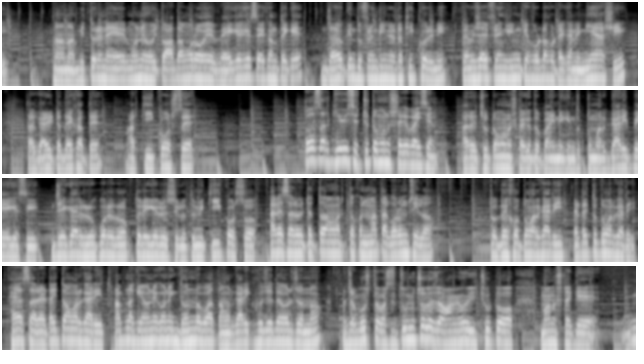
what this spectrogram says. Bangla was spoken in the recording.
না না, ভিতরে নেই, এর মনে হয়তো আদামরা হয়ে ভেগে গেছে এখান থেকে। যাই হোক, কিন্তু ফ্র্যাঙ্কলিন এটা ঠিক করিনি। তো আমি যাই ফ্র্যাঙ্কলিনকে ফটাফট এখানে নিয়ে আসি, তার গাড়িটা দেখাতে, আর কি করছে। তো স্যার কি হয়েছে? ছোট মানুষটাকে পাইছেন? আরে ছোট মানুষটাকে তো পাইনি কিন্তু তোমার গাড়ি পেয়ে গেছি। যে গাড়ির উপরে রক্ত লেগে রয়েছিল তুমি কি করছ? আরে স্যার ওইটা তো আমার তখন মাথা গরম ছিল। তো দেখো তোমার গাড়ি এটাই তো তোমার গাড়ি। হ্যাঁ স্যার এটাই তো আমার গাড়ি। আপনাকে অনেক অনেক ধন্যবাদ আমার গাড়ি খুঁজে দেওয়ার জন্য। আচ্ছা বুঝতে পারছি। তুমি চলে যাও আমি ওই ছোট মানুষটাকে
